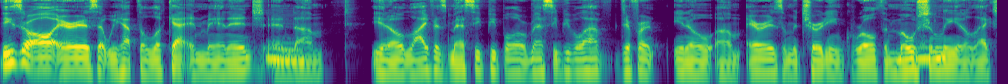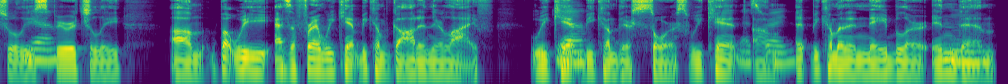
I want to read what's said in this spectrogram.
these are all areas that we have to look at and manage. And, Mm. um, you know, life is messy. People are messy. People have different, you know, um, areas of maturity and growth emotionally, intellectually, Mm-hmm. Yeah. spiritually. Um, but we, as a friend, we can't become God in their life. We can't Yeah. become their source. We can't um, right. become an enabler in Mm. them.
